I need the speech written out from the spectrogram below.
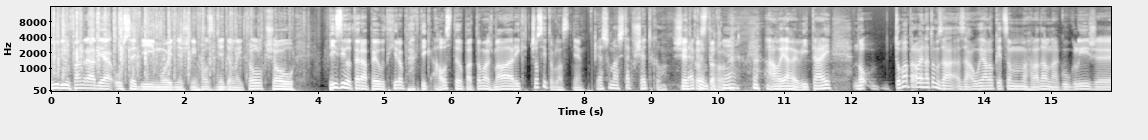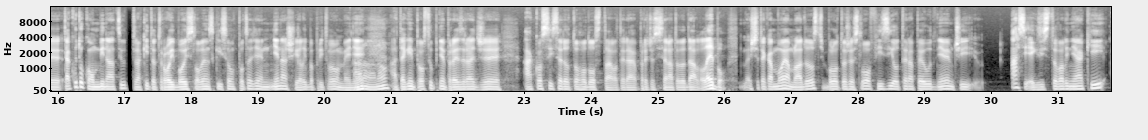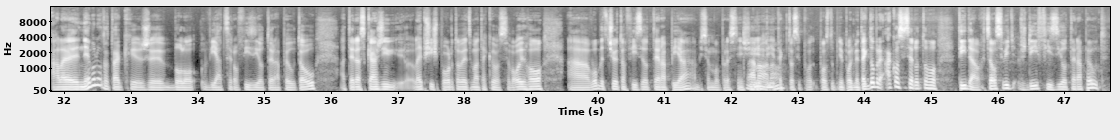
štúdiu Fanrádia už sedí môj dnešný host nedelnej talk show, fyzioterapeut, chiropraktik a osteopat Tomáš Malárik. Čo si to vlastne? Ja som asi tak všetko. Všetko Ďakujem z toho. Pekne. Ahoj, ahoj, vítaj. No, to ma práve na tom zaujalo, keď som hľadal na Google, že takúto kombináciu, takýto trojboj slovenský som v podstate nenašiel iba pri tvojom mene. Áno, áno. A tak im postupne prezrať, že ako si sa do toho dostal, teda prečo si sa na to dodal. Lebo ešte taká moja mladosť, bolo to, že slovo fyzioterapeut, neviem, či asi existovali nejakí, ale nebolo to tak, že bolo viacero fyzioterapeutov a teraz každý lepší športovec má takého svojho a vôbec čo je to fyzioterapia, aby som bol presnejší, Áno, áno. tak to si postupne poďme. Tak dobre, ako si sa do toho ty dal? Chcel si byť vždy fyzioterapeut?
